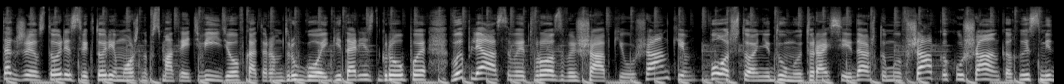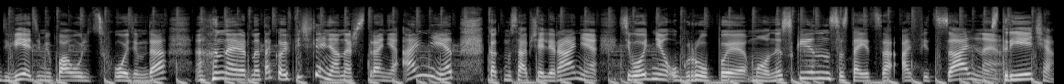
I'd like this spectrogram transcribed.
Также в сторис Виктории можно посмотреть видео, в котором другой гитарист группы выплясывает в розовой шапке-ушанке. Вот что они думают о России, да, что мы в шапках-ушанках и с медведями по улице ходим, да? Наверное, такое впечатление о нашей стране. А нет, как мы сообщали ранее, сегодня у группы Måneskin состоится официальная встреча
